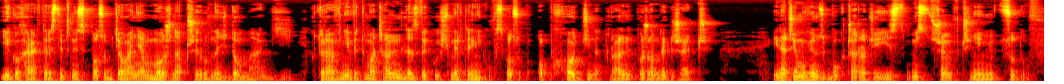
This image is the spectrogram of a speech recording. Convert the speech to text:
Jego charakterystyczny sposób działania można przyrównać do magii, która w niewytłumaczalny dla zwykłych śmiertelników sposób obchodzi naturalny porządek rzeczy. Inaczej mówiąc, Bóg czarodziej jest mistrzem w czynieniu cudów.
